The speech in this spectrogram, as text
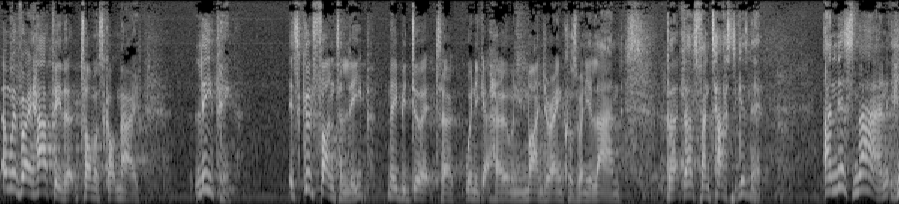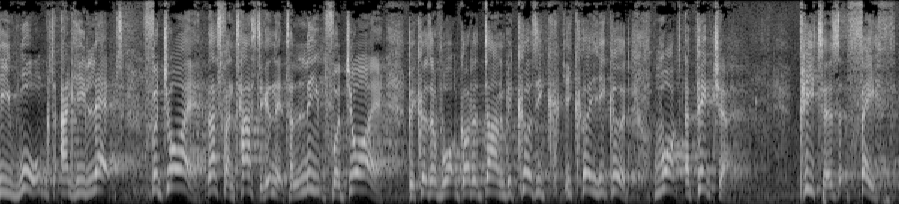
And we're very happy that Thomas got married. Leaping. It's good fun to leap. Maybe do it uh, when you get home and mind your ankles when you land. But that's fantastic, isn't it? And this man, he walked and he leapt for joy. That's fantastic, isn't it? To leap for joy because of what God had done, because he, he, could, he could. What a picture. Peter's faith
